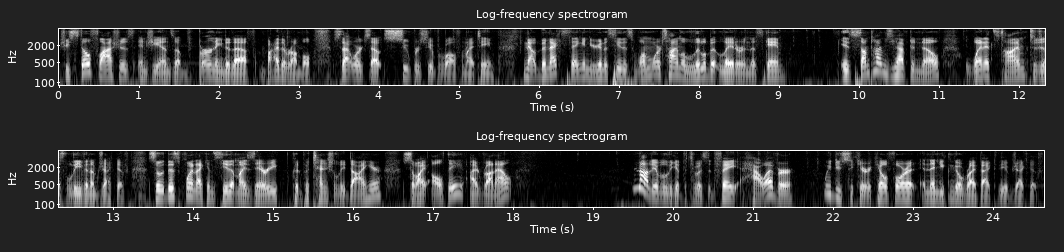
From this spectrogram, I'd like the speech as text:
She still flashes, and she ends up burning to death by the Rumble, so that works out super, super well for my team. Now, the next thing, and you're going to see this one more time a little bit later in this game, is sometimes you have to know when it's time to just leave an objective. So at this point, I can see that my Zeri could potentially die here. So I ulti, I run out, Not able to get the Twisted Fate, however, we do secure a kill for it, and then you can go right back to the objective.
